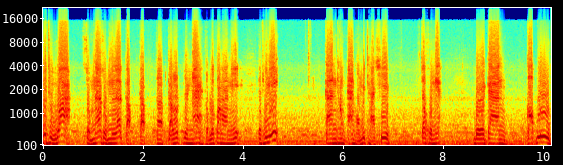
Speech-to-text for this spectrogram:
ก็ถือว่าสมน้าสมเนื้อกับกับกับกับรถอย่างนี้อ่ากับรถประมาณนี้ แต่ทีนี้การทำการของมิจฉาชีพ เจ้าคนเนี้ยโดยการก๊อปรูป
